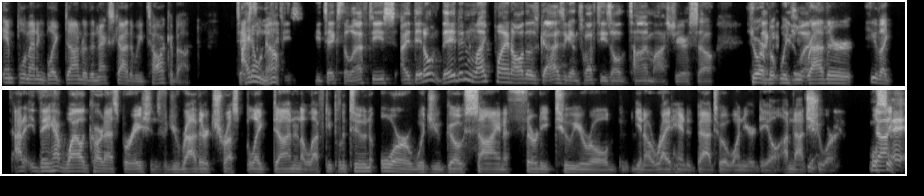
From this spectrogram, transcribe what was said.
implementing Blake Dunn or the next guy that we talk about? I don't know. He takes the lefties. I they don't they didn't like playing all those guys against lefties all the time last year. So sure, but would you way. rather he like they have wild card aspirations. Would you rather trust Blake Dunn in a lefty platoon, or would you go sign a 32 year old, you know, right handed bat to a one year deal? I'm not yeah. sure. We'll no, see. And,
